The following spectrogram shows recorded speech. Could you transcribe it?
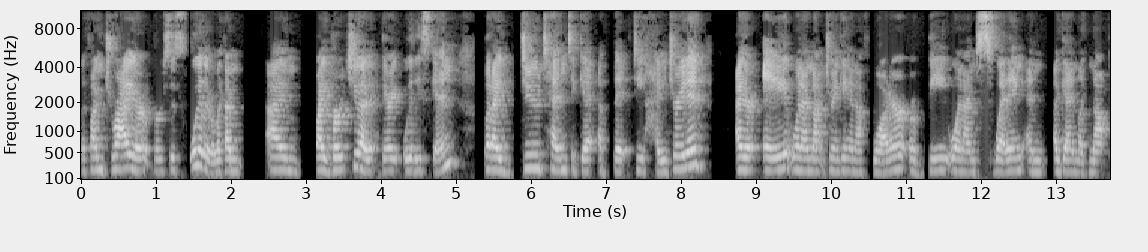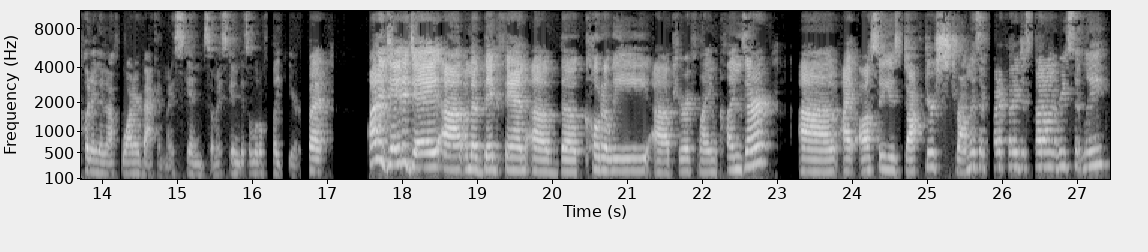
if i'm drier versus oilier like i'm i'm by virtue i have very oily skin but i do tend to get a bit dehydrated either a when i'm not drinking enough water or b when i'm sweating and again like not putting enough water back in my skin so my skin gets a little flakier but on a day to day, I'm a big fan of the Caudalie uh, Purifying Cleanser. Uh, I also use Dr. Sturm as a product that I just got on recently.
